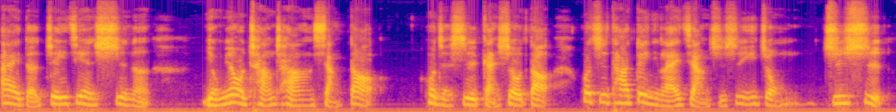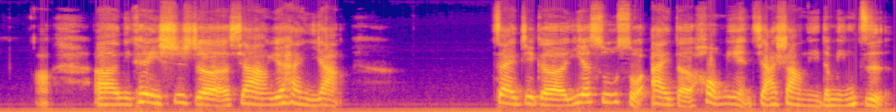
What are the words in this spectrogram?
爱的这一件事呢，有没有常常想到，或者是感受到，或是他对你来讲只是一种知识？啊，呃，你可以试着像约翰一样，在这个耶稣所爱的后面加上你的名字。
